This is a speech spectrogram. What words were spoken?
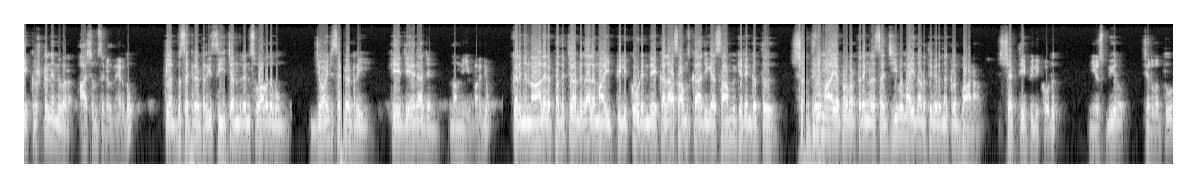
A Krishnan എന്നിവർ ആശംസകൾ നേർന്നു. ക്ലബ്ബ് സെക്രട്ടറി സി ചന്ദ്രൻ സ്വാഗതവും ജോയിന്റ് സെക്രട്ടറി കെ ജയരാജൻ നന്ദിയും പറഞ്ഞു. കഴിഞ്ഞ നാലര പതിറ്റാണ്ടുകാലമായി പിലിക്കോടിന്റെ കലാസാംസ്കാരിക സാമൂഹ്യ രംഗത്ത് ശ്രദ്ധേയമായ പ്രവർത്തനങ്ങൾ സജീവമായി നടത്തിവരുന്ന ക്ലബ്ബാണ് ശക്തി പിലിക്കോട്. News bureau Cheruvathur.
